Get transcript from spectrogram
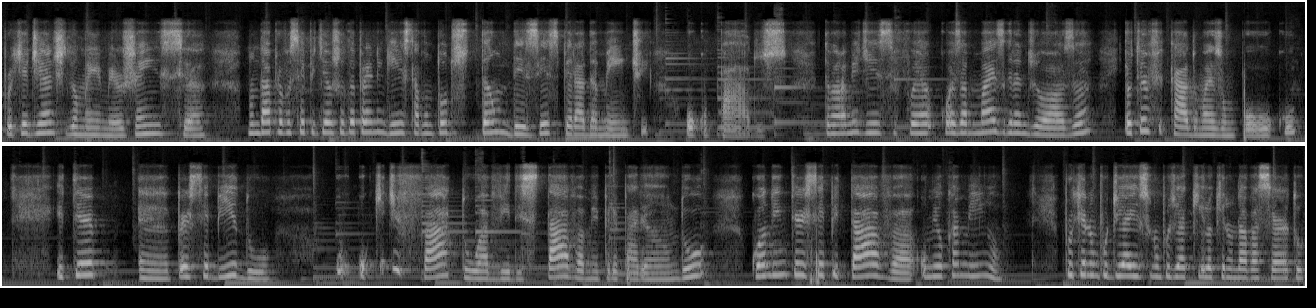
porque diante de uma emergência, não dá para você pedir ajuda para ninguém, estavam todos tão desesperadamente ocupados. Então ela me disse, foi a coisa mais grandiosa eu ter ficado mais um pouco e ter é, percebido o, o que de fato a vida estava me preparando quando interceptava o meu caminho. Porque não podia isso, não podia aquilo, aqui não dava certo.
